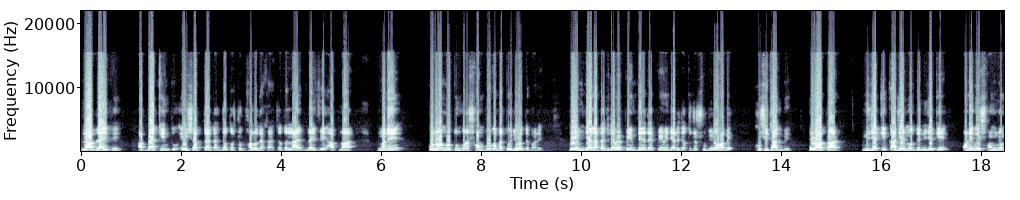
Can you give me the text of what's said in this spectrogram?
লাভ লাইফে আপনার কিন্তু এই সপ্তাহটা যথেষ্ট ভালো দেখা যাচ্ছে। অর্থাৎ লাইফ লাইফে আপনার মানে কোনো নতুন কোনো সম্পর্ক আপনার তৈরি হতে পারে। প্রেম জায়গাটা, যদি আপনার প্রেম থেকে থাকে প্রেমের জায়গাটা যথেষ্ট সুদৃঢ় হবে, খুশি থাকবে এবং আপনার নিজেকে কাজের মধ্যে নিজেকে অনেক বেশি সংযম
